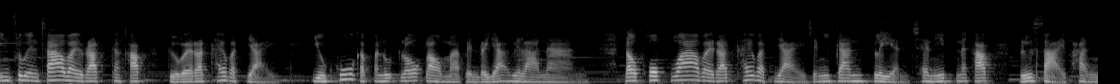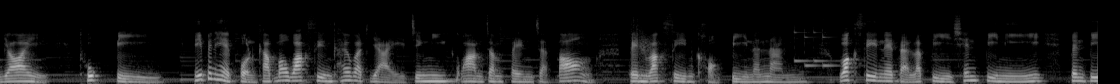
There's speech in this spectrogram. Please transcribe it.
อินฟลูเอนซ่าไวรัสนะครับ หรือไวรัสไข้หวัดใหญ่ อยู่คู่กับมนุษย์โลกเรามาเป็นระยะเวลานาน เราพบว่าไวรัสไข้หวัดใหญ่จะมีการเปลี่ยนชนิดนะครับ หรือสายพันธุ์ย่อยทุกปี นี่เป็นเหตุผลครับว่าวัคซีนไข้หวัดใหญ่จึงมีความจำเป็นจะต้องเป็นวัคซีนของปีนั้นๆ วัคซีนในแต่ละปี เช่นปีนี้เป็นปี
